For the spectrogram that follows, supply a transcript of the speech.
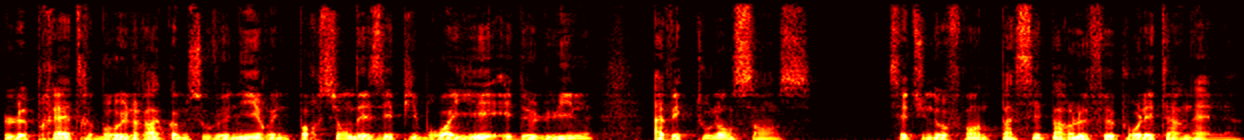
Le prêtre brûlera comme souvenir une portion des épis broyés et de l'huile avec tout l'encens. C'est une offrande passée par le feu pour l'Éternel.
